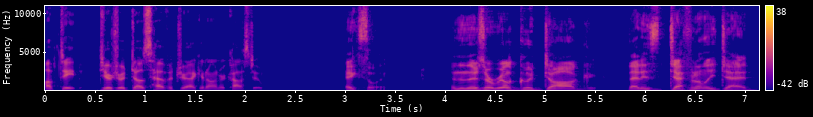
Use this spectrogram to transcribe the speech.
Update: Deirdre does have a dragon on her costume. Excellent. And then there's a real good dog that is definitely dead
